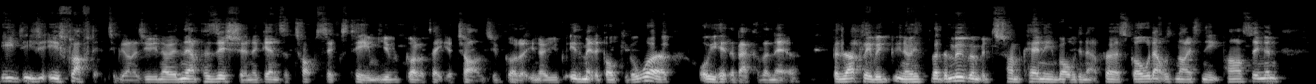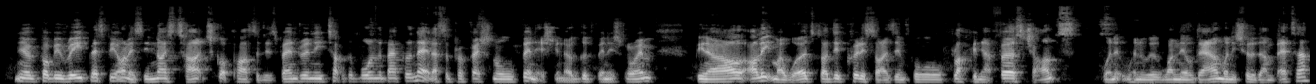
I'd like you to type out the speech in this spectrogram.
he, he, he, fluffed it, to be honest. You know, in that position against a top six team, you've got to take your chance. You've got to, you know, you either make the goalkeeper work or you hit the back of the net. But luckily, we, you know, but the movement with Tom Cairney involved in that first goal, that was nice, neat passing. And you know, Bobby Reid, let's be honest, a nice touch, got past the defender, and he tucked the ball in the back of the net. That's a professional finish, you know, good finish for him. You know, I'll, I'll eat my words because I did criticise him for fluffing that first chance when it, when we were 1 0 down, when he should have done better.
